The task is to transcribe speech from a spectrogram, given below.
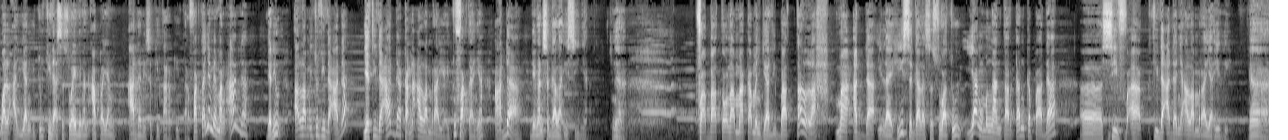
Wal ayan itu tidak sesuai dengan apa yang ada di sekitar kita. Faktanya memang ada. Jadi alam itu tidak ada, ya tidak ada. Karena alam raya itu faktanya ada dengan segala isinya. Nah, Fabatola maka menjadi batallah ma'adda ilahi segala sesuatu yang mengantarkan kepada uh, sifat uh, tidak adanya alam raya ini. Nah,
